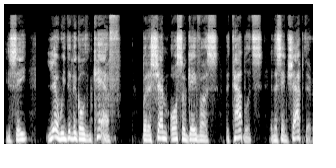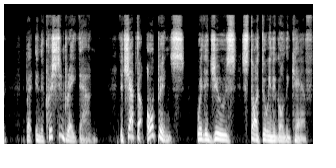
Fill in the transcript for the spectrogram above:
You see? Yeah, we did the golden calf, but Hashem also gave us the tablets in the same chapter. But in the Christian breakdown, the chapter opens where the Jews start doing the golden calf.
